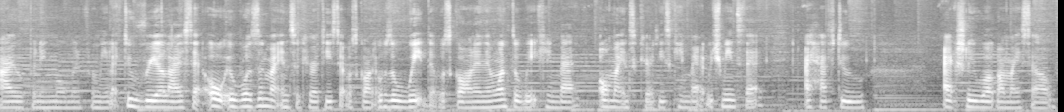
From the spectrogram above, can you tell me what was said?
eye-opening moment for me like to realize that oh it wasn't my insecurities that was gone it was the weight that was gone. And then once the weight came back all my insecurities came back which means that i have to actually work on myself.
